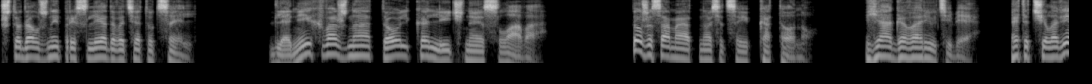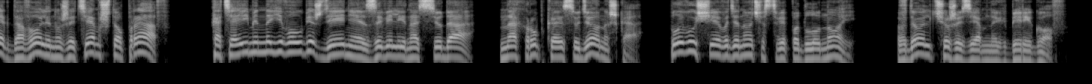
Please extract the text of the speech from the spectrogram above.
что должны преследовать эту цель. Для них важна только личная слава. То же самое относится и к Катону. «Я говорю тебе, этот человек доволен уже тем, что прав, хотя именно его убеждения завели нас сюда, на хрупкое суденышко, плывущее в одиночестве под луной, вдоль чужеземных берегов.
